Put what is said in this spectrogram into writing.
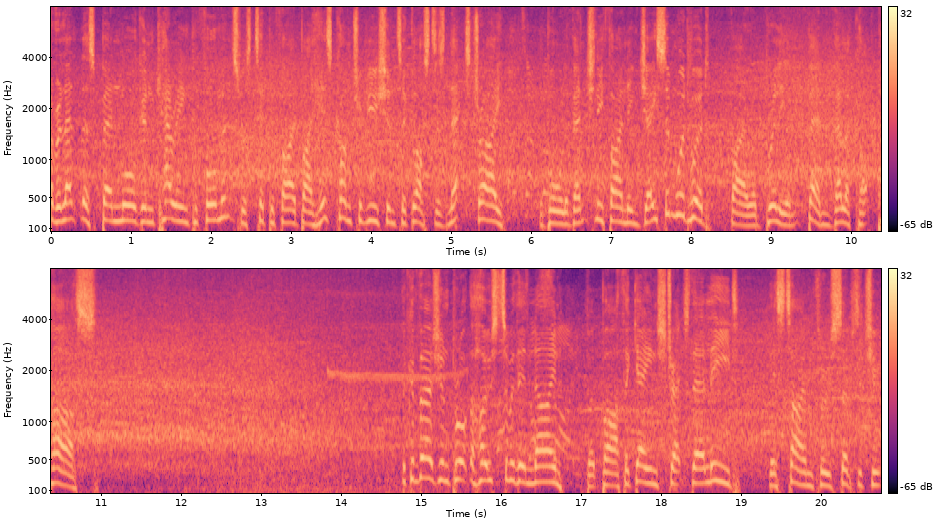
A relentless Ben Morgan carrying performance was typified by his contribution to Gloucester's next try, the ball eventually finding Jason Woodward via a brilliant Ben Vellacott pass. The conversion brought the hosts to within nine, but Bath again stretched their lead, this time through substitute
